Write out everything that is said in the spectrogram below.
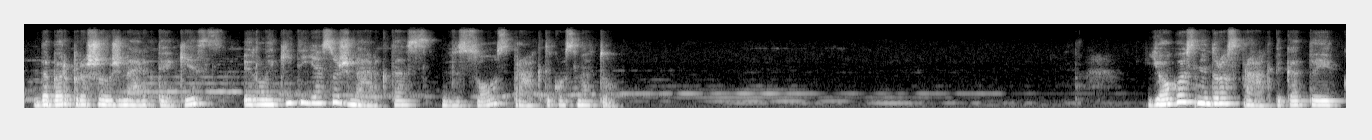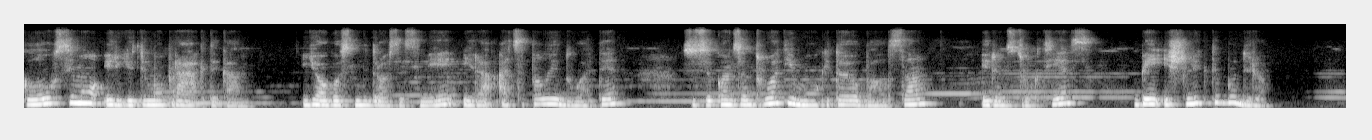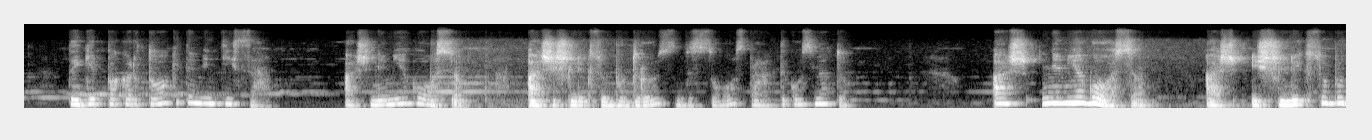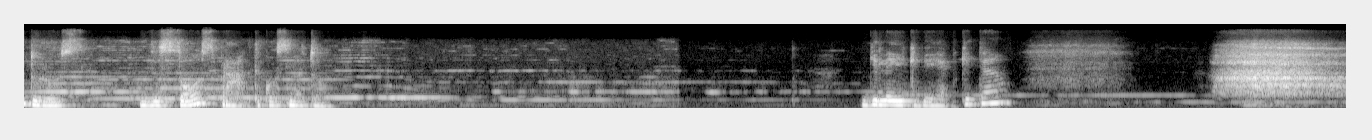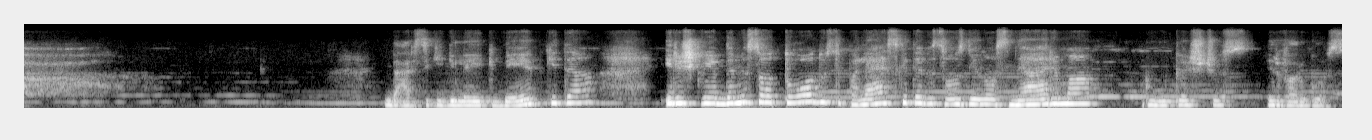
Dabar prašau užmerkti akis ir laikyti jas užmerktas visos praktikos metu. Jogos nidros praktika tai klausimo ir jutimo praktika Jogos nidros esmė yra atsipalaiduoti, susikoncentruoti į mokytojo balsą ir instrukcijas bei išlikti budriu. Taigi pakartokite mintyse. Aš nemiegosiu. Aš išliksiu budrus visos praktikos metu. Aš nemiegosiu. Aš išliksiu budrus visos praktikos metu. Giliai įkvėpkite. Dar sėki giliai įkvėpkite ir iškvėpdami su atodusiu paleiskite visos dienos nerimą, rūpeščius ir vargus.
